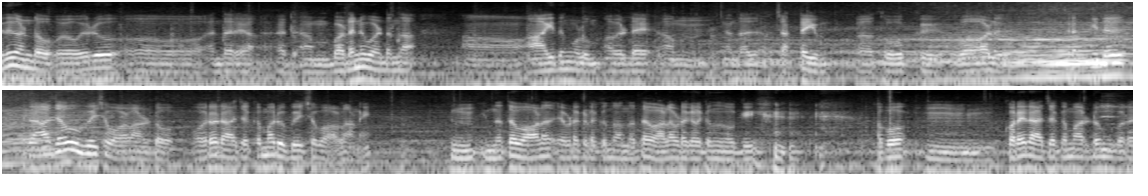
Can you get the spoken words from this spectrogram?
ഇത് കണ്ടോ ഒരു എന്താ പറയുക ഭടന് വേണ്ടുന്ന ആയുധങ്ങളും അവരുടെ എന്താ ചട്ടയും തോക്ക് വാൾ ഇത് രാജാവ് ഉപയോഗിച്ച വാളാണ് കേട്ടോ ഓരോ രാജാക്കന്മാർ ഉപയോഗിച്ച വാളാണ്. ഇന്ന് ഇന്നത്തെ വാൾ എവിടെ കിടക്കുന്നു അന്നത്തെ വാൾ എവിടെ കിടക്കുന്നു നോക്കി. അപ്പോൾ കുറേ രാജാക്കന്മാരുടെയും കുറേ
